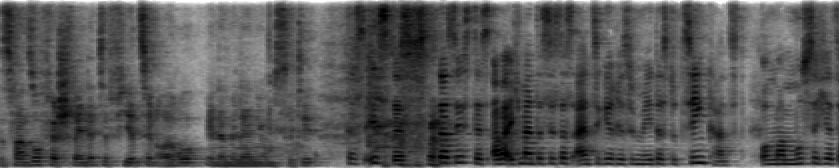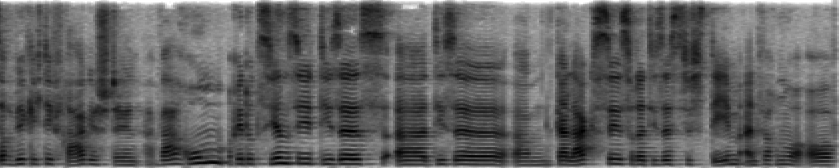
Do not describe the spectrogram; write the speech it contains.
Das waren so verschwendete 14 Euro in der Millennium City. Das ist es, das ist es. Aber ich meine, das ist das einzige Resümee, das du ziehen kannst. Und man muss sich jetzt auch wirklich die Frage stellen, warum reduzieren sie dieses, äh, diese ähm, Galaxis oder dieses System einfach nur auf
